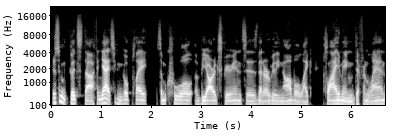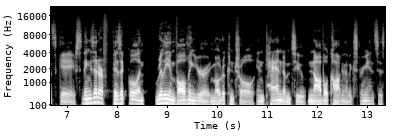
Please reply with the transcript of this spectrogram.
There's some good stuff. And yes, you can go play some cool VR experiences that are really novel, like climbing different landscapes, things that are physical and really involving your motor control in tandem to novel cognitive experiences.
